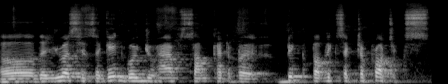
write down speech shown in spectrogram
uh, the us is again going to have some kind of a big public sector projects.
